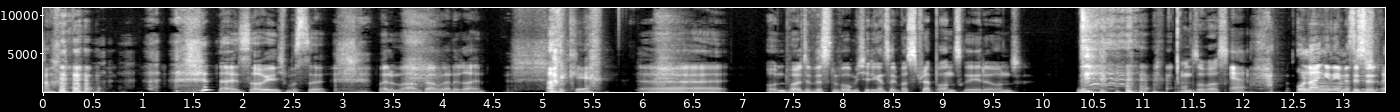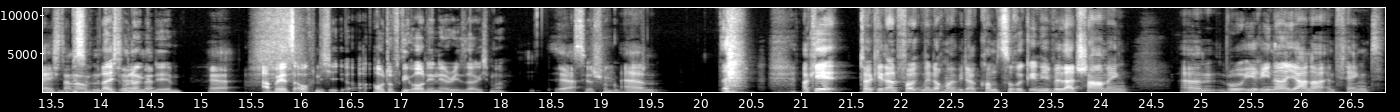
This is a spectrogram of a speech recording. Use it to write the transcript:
Nein, sorry, ich musste, meine Mom kam gerade rein. okay. Äh, und wollte wissen, warum ich hier die ganze Zeit über Strap-Ons rede und, und sowas. Ja, unangenehmes Ein bisschen, Gespräch dann bisschen auch. leicht Sicherheit, unangenehm. Ne? Ja, Aber jetzt auch nicht out of the ordinary, sag ich mal. ja. Ist ja schon gewohnt. Ähm, okay, Tolkien, dann folgt mir doch mal wieder. Komm zurück in die Villa Charming, ähm, wo Irina Jana empfängt.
